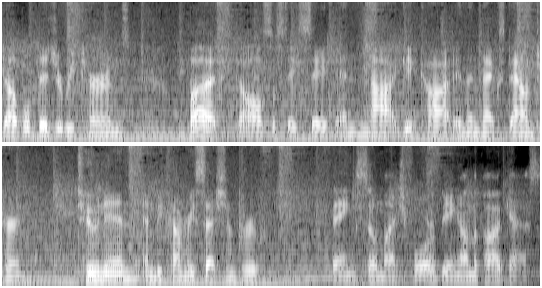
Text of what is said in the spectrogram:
double digit returns but to also stay safe and not get caught in the next downturn. Tune in and become recession proof. Thanks so much for being on the podcast.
